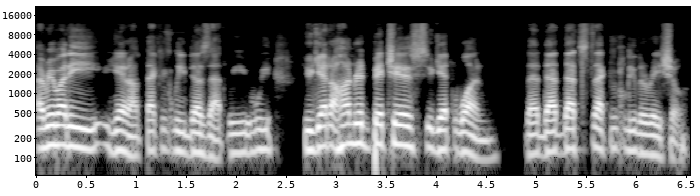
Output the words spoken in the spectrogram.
Everybody, you know, technically does that. We we you get hundred pitches, you get one. That that that's technically the ratio.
